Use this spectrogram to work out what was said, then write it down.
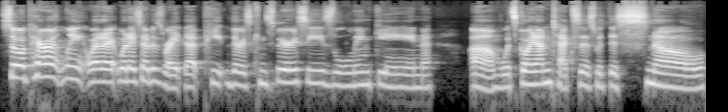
So apparently, what I what I said is right. That pe- there's conspiracies linking um, what's going on in Texas with this snow.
